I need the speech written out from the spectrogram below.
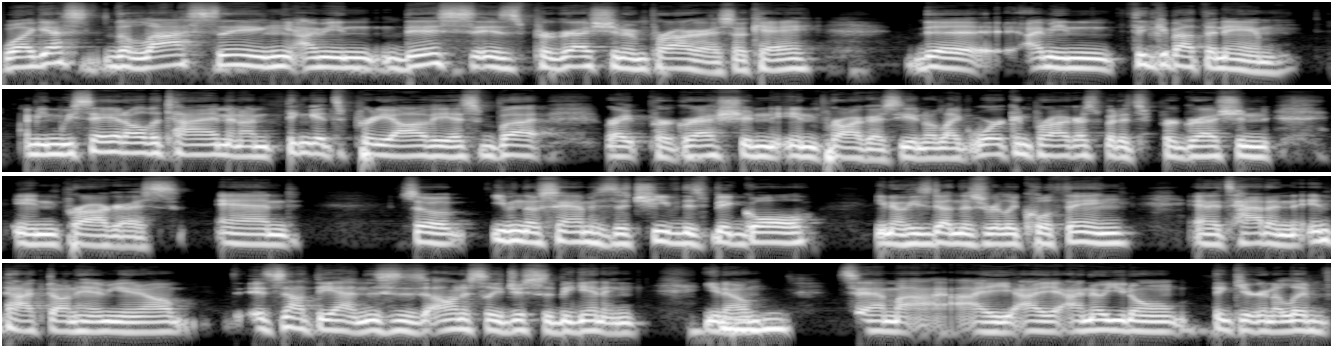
Well, I guess the last thing, I mean, this is progression and progress, okay? The I mean, think about the name. I mean, we say it all the time, and I think it's pretty obvious, but right, progression in progress, you know, like work in progress, but it's progression in progress. And so, even though Sam has achieved this big goal, you know, he's done this really cool thing and it's had an impact on him, you know, it's not the end. This is honestly just the beginning, you know. Mm-hmm. Sam, I, I I know you don't think you're gonna live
